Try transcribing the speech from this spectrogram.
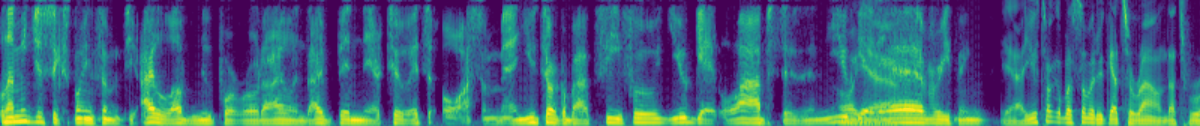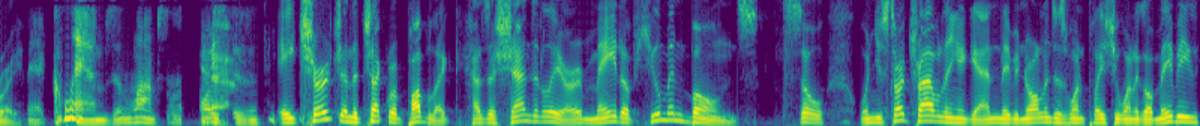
Let me just explain something to you. I love Newport, Rhode Island. I've been there too. It's awesome, man. You talk about seafood, you get lobsters and you Oh, get yeah. everything Yeah, you talk about somebody who gets around. That's Roy. there. Clams and lobsters, oysters. And, A church in the Czech Republic has a chandelier made of human bones. So when you start traveling again, maybe New Orleans is one place you want to go. Maybe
